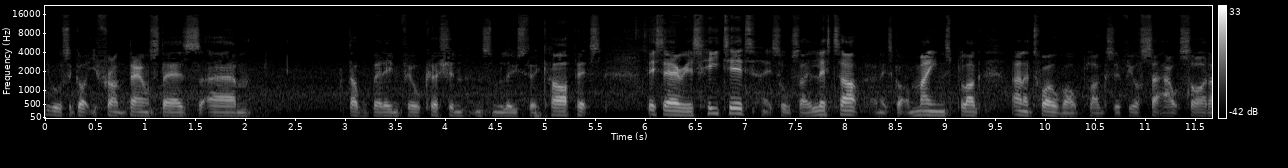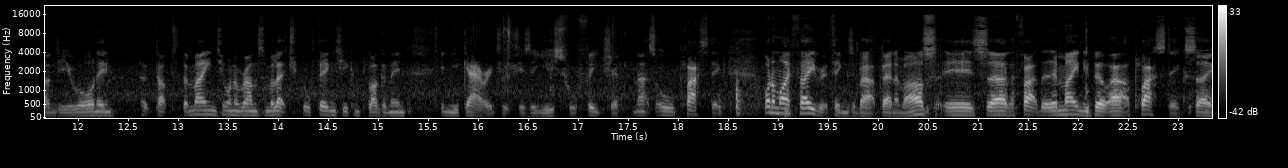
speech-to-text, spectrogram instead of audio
You've also got your front downstairs um, double bed infill cushion and some loose fit carpets. This area is heated, it's also lit up and it's got a mains plug and a 12 volt plug so if you're sat outside under your awning hooked up to the mains, you want to run some electrical things, you can plug them in in your garage, which is a useful feature. And that's all plastic. One of my favourite things about Benimars is uh, the fact that they're mainly built out of plastic. So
